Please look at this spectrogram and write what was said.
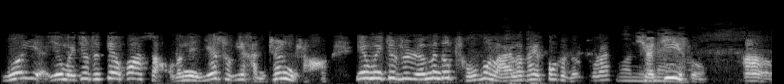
我也认为就是电话少了呢，也属于很正常，因为就是人们都出不来了，他也不可能出来学技术啊。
